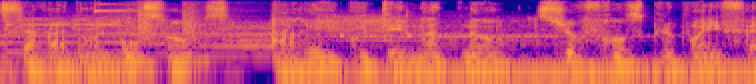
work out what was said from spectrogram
Ça va dans le bon sens, à réécouter maintenant sur francebleu.fr.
